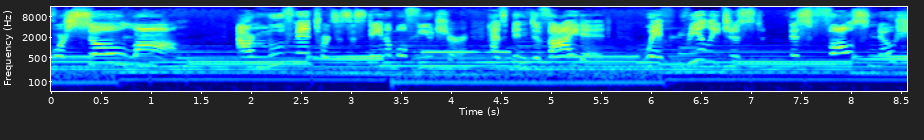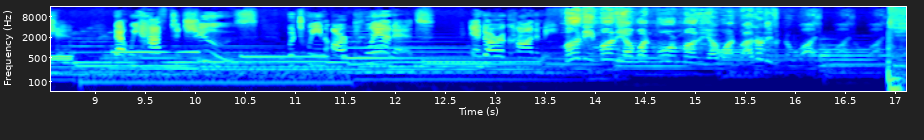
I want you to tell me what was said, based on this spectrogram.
For so long, our movement towards a sustainable future has been divided with really just this false notion that we have to choose between our planet and our economy. Money, money, I want more money. I want, I don't even know why. why, why.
